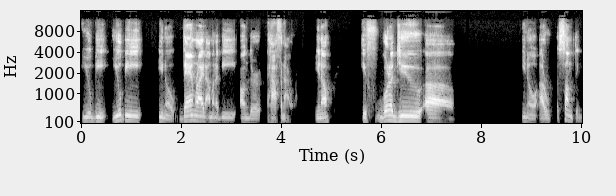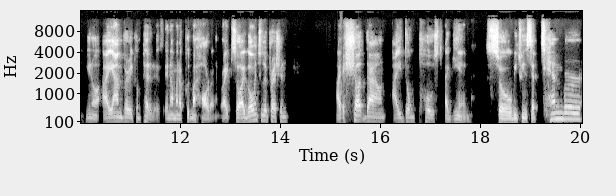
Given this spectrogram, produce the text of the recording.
you'll be you'll be you know damn right. I'm gonna be under half an hour. You know, if we're gonna do uh, you know a, something, you know, I am very competitive and I'm gonna put my heart on it, right? So I go into depression. I shut down. I don't post again. So between September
